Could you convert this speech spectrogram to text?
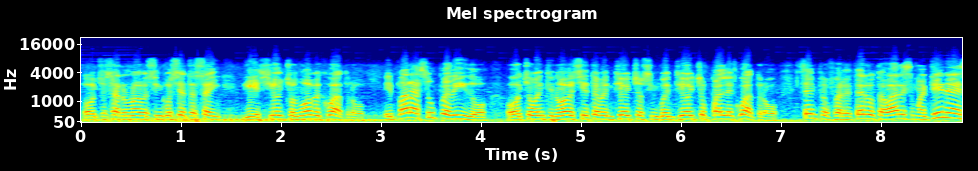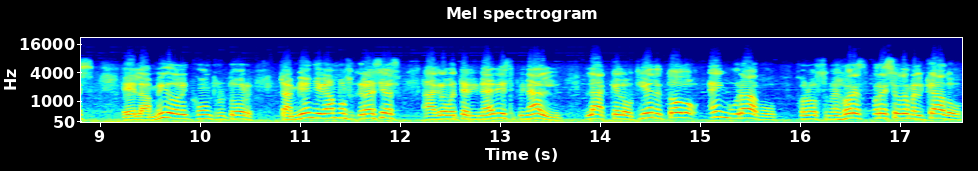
809-576-1894. Y para su pedido, 829-728-58, par de 4, Centro Ferretero Tavares Martínez, el amigo del constructor. También llegamos gracias a Agroveterinaria Espinal, la que lo tiene todo en Gurabo, con los mejores precios de mercado,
